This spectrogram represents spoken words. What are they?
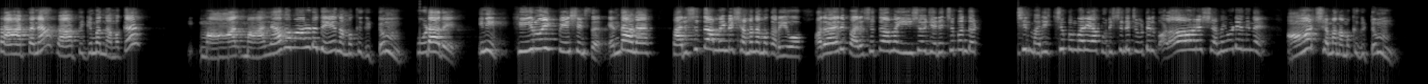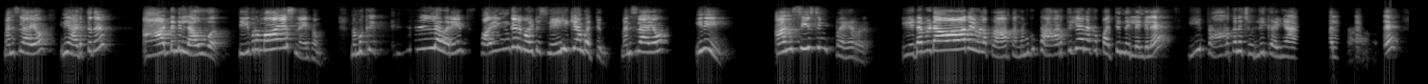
പ്രാർത്ഥന പ്രാർത്ഥിക്കുമ്പോൾ നമുക്ക് മാലാകമാരുടെ ദയ നമുക്ക് കിട്ടും. കൂടാതെ ഇനി ഹീറോയിക് പേഷ്യൻസ് എന്താണ്? പരിശുദ്ധ അമ്മയുടെ ക്ഷമ നമുക്കറിയോ? അതായത് പരിശുദ്ധ അമ്മ ഈശോ ജനിച്ചപ്പം കുരിശിൽ മരിച്ചപ്പം വരെ ആ കുരിശിന്റെ ചുവട്ടിൽ വളരെ ക്ഷമയോടെ നിന്ന് ആ ക്ഷമ നമുക്ക് കിട്ടും. മനസ്സിലായോ? ഇനി അടുത്തത് ആർഡന്റ് ലവ് തീവ്രമായ സ്നേഹം. നമുക്ക് എല്ലാവരെയും ഭയങ്കരമായിട്ട് സ്നേഹിക്കാൻ പറ്റും. മനസ്സിലായോ? ഇനി അൺസീസിങ് പ്രയർ ഇടവിടാതെയുള്ള പ്രാർത്ഥന. നമുക്ക് പ്രാർത്ഥിക്കാനൊക്കെ പറ്റുന്നില്ലെങ്കിൽ ഈ പ്രാർത്ഥന ചൊല്ലിക്കഴിഞ്ഞാൽ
